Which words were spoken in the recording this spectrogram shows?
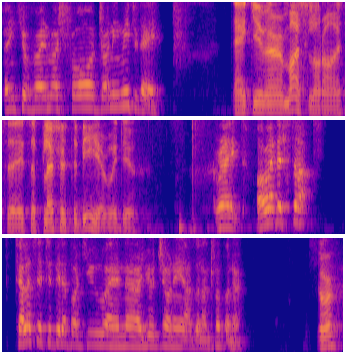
Thank you very much for joining me today. Thank you very much, Laurent. It's a, it's a pleasure to be here with you. Great. All right, let's start. Tell us a little bit about you and uh, your journey as an entrepreneur. Sure.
